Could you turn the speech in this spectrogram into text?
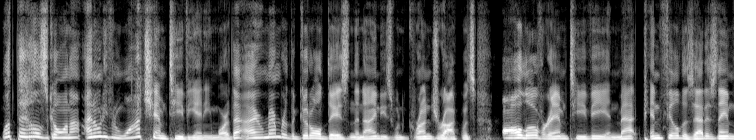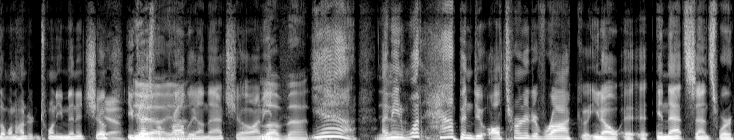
What the hell's going on? I don't even watch MTV anymore. That I remember the good old days in the '90s when grunge rock was all over MTV. And Matt Pinfield is that his name? The 120 minute show. Yeah. You guys Yeah, were yeah. probably on that show. I mean, Love Matt. yeah. I mean, what happened to alternative rock? You know, i- i- in that sense, where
